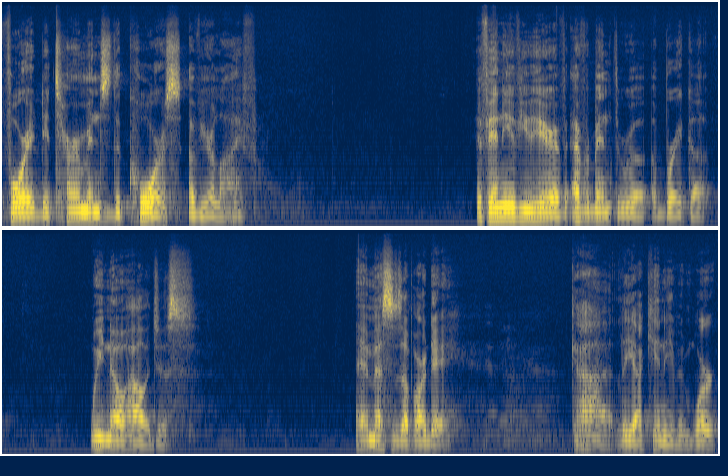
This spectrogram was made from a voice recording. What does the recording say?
for it determines the course of your life. If any of you here have ever been through a, a breakup, we know how it just it messes up our day. God, Lee, I can't even work.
